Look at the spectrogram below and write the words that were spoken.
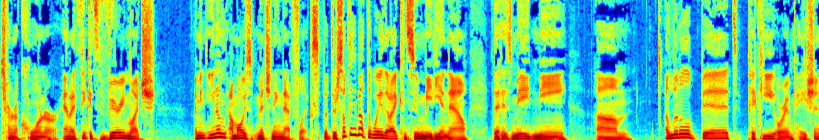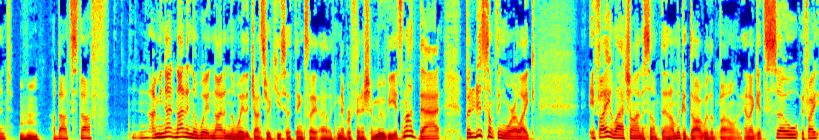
turn a corner, and I think it's very much. I mean, you know, I'm always mentioning Netflix, but there's something about the way that I consume media now that has made me um, a little bit picky or impatient about stuff. I mean, not not in the way not in the way that John Siracusa thinks I, I like never finish a movie. It's not that, but it is something where like if I latch onto something, I'm like a dog with a bone, and I get so if I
